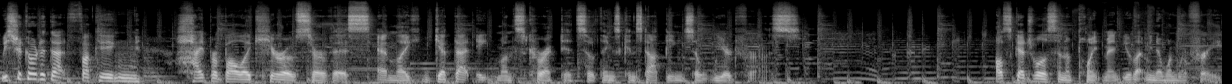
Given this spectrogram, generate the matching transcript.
We should go to that fucking hyperbolic hero service and, like, get that eight months corrected so things can stop being so weird for us. I'll schedule us an appointment. You let me know when we're free.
